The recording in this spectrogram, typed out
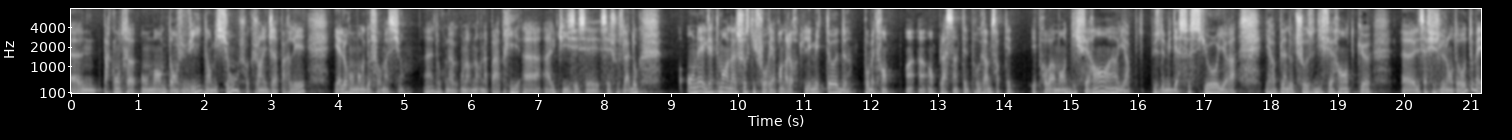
Euh, par contre, on manque d'envie, d'ambition. Je crois que j'en ai déjà parlé. Et alors, on manque de formation. Hein, donc on n'a pas appris à, utiliser ces, choses-là. Donc on est exactement dans la chose qu'il faut réapprendre. Alors les méthodes pour mettre en, place un tel programme sera peut-être et probablement différent. Hein. Il y aura plus de médias sociaux, il y aura plein d'autres choses différentes que euh, les affiches de long d'autoroute. Mais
